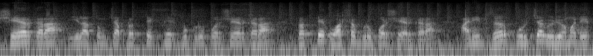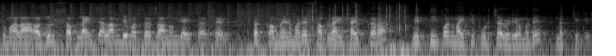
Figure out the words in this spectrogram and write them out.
शेअर करा. हिला तुमच्या प्रत्येक फेसबुक ग्रुपवर शेअर करा. प्रत्येक व्हॉट्सअप ग्रुपवर शेअर करा. आणि जर पुढच्या व्हिडिओमध्ये तुम्हाला अजून सबलाईनच्या लांबीबद्दल जाणून घ्यायचं असेल तर कमेंटमध्ये सबलाईन टाईप करा. मी ती पण माहिती पुढच्या व्हिडिओमध्ये नक्की देईल.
